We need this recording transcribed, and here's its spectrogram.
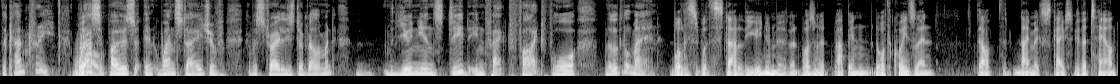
the country. But I suppose at one stage of, of Australia's development, the unions did in fact fight for the little man. Well, this is with the start of the union movement, wasn't it? Up in North Queensland, oh, the name escapes me. The town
